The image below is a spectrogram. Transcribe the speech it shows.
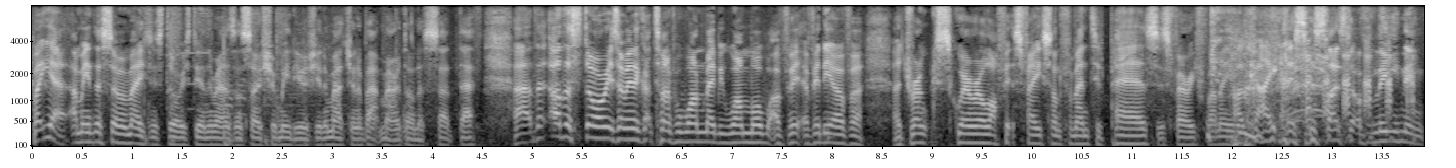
But yeah, I mean, there's some amazing stories doing the rounds on social media, as you'd imagine, about Maradona's sad death. Uh, the other stories, I mean, I've got time for one, maybe one more. A, vi- a video of a, a drunk squirrel off its face on fermented pears is very funny. Okay. it's just like sort of leaning,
